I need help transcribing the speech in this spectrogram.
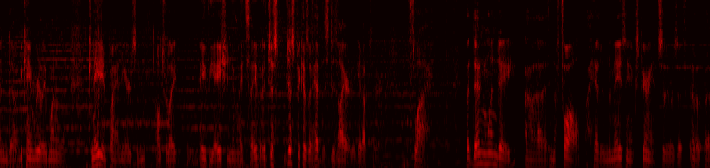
and uh, became really one of the Canadian pioneers in ultralight aviation, you might say, but just, just because I had this desire to get up there and fly. But then one day uh, in the fall, I had an amazing experience. So there was a, a, a,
